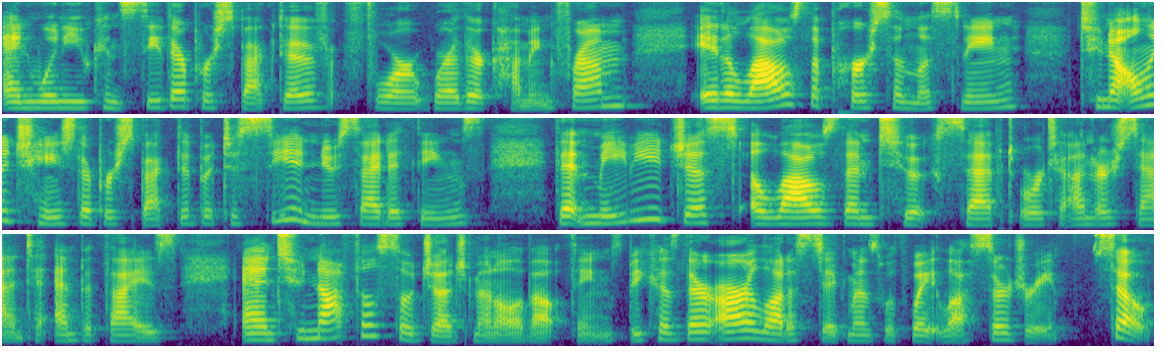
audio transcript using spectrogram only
and when you can see their perspective for where they're coming from, it allows the person listening to not only change their perspective, but to see a new side of things that maybe just allows them to accept or to understand, to empathize, and to not feel so judgmental about things because there are a lot of stigmas with weight loss surgery. So,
